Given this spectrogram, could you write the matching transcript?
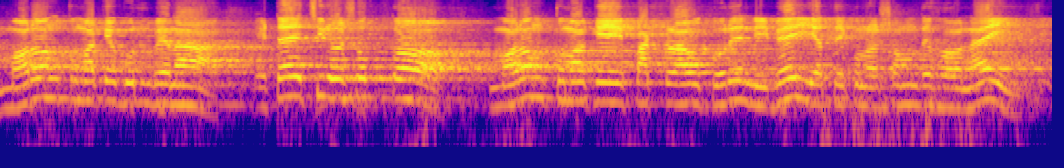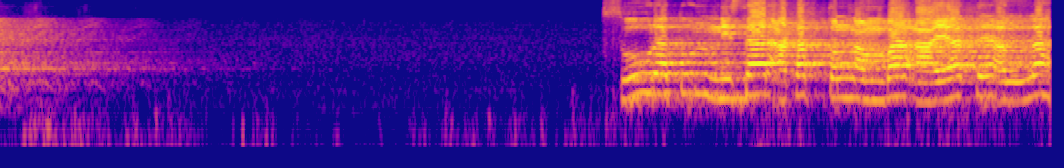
মরণ তোমাকে ভুলবে না। এটাই চির সত্য। মরণ তোমাকে পাকড়াও করে নিবেই, এতে কোনো সন্দেহ নাই। সূরাতুন নিসার 78 নম্বর আয়াতে আল্লাহ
